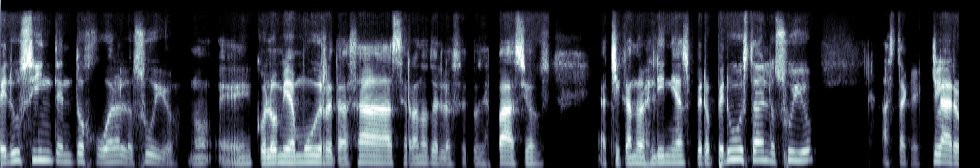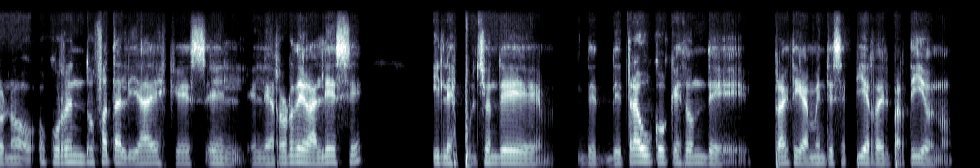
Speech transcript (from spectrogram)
Perú sí intentó jugar a lo suyo, ¿no? Eh, Colombia muy retrasada, cerrándote los, los espacios, achicando las líneas, pero Perú estaba en lo suyo hasta que, claro, ¿no? Ocurren dos fatalidades, que es el, error de Galese y la expulsión de Trauco, que es donde prácticamente se pierde el partido, ¿no?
